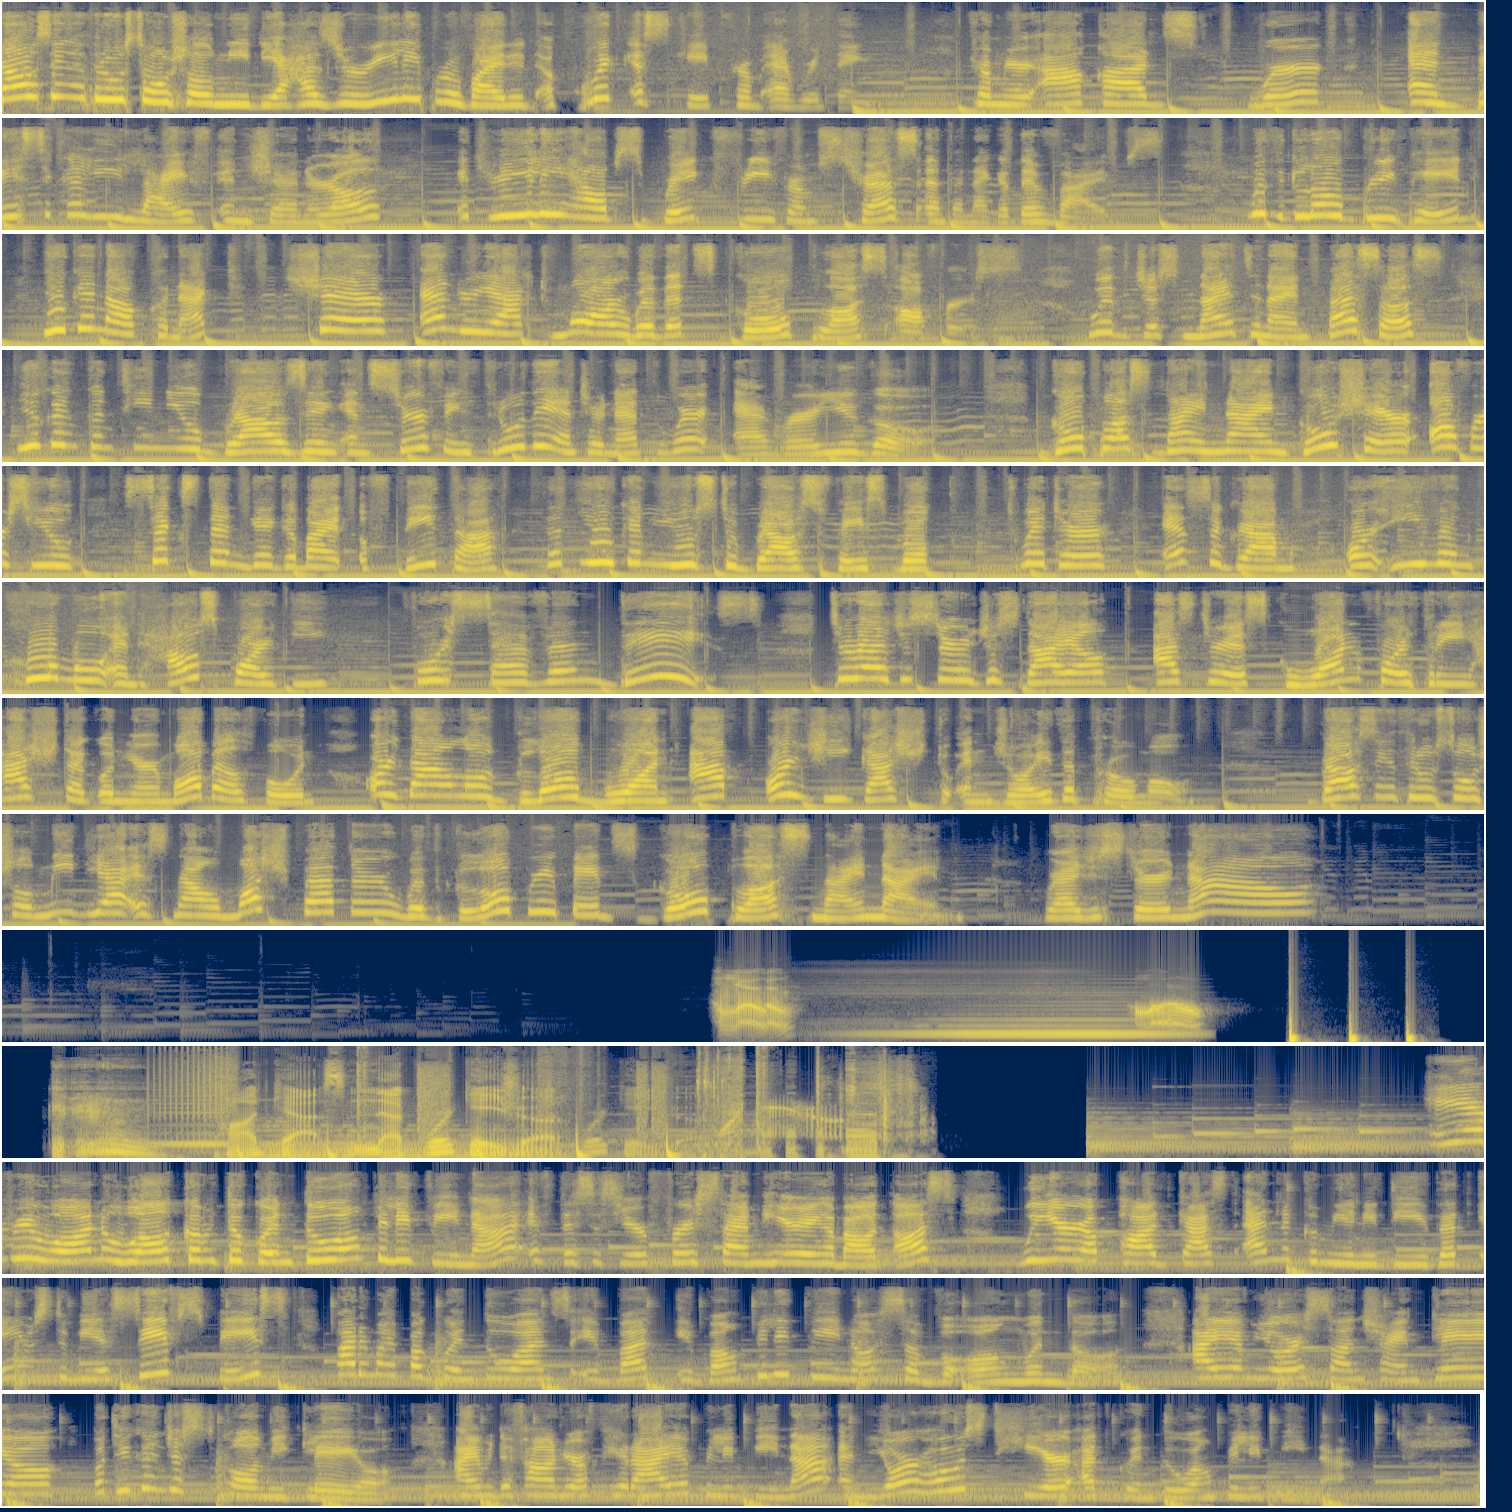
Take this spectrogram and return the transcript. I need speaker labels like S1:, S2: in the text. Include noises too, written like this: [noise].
S1: browsing through social media has really provided a quick escape from everything. From your ACADS, work, and basically life in general, it really helps break free from stress and the negative vibes. With Globe Prepaid, you can now connect, share, and react more with its Go Plus offers. With just 99 pesos, you can continue browsing and surfing through the internet wherever you go. Go Plus 99 Go Share offers you 16 gigabyte of data that you can use to browse Facebook, Twitter, Instagram, or even Kumu and House Party for 7 days. To register, just dial asterisk 143 hashtag on your mobile phone or download Globe One app or Gcash to enjoy the promo. Browsing through social media is now much better with Globe Prepaid's Go Plus 99. Register now!
S2: Hello? Hello? [clears throat]
S3: Podcast Network Asia. Network Asia.
S1: Hey everyone! Welcome to Kwentuang Pilipina. If this is your first time hearing about us, we are a podcast and a community that aims to be a safe space para makipagkwentuhan sa iba't ibang Pilipino sa buong mundo. I am your sunshine Cleo, but you can just call me Cleo. I'm the founder of Hiraya Pilipina and your host here at Kwentuang Pilipina.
